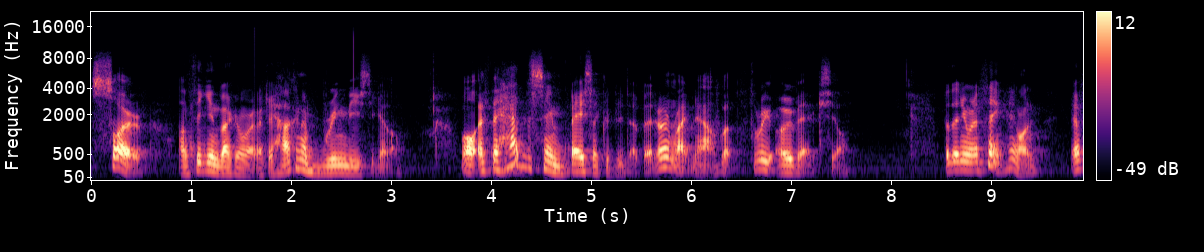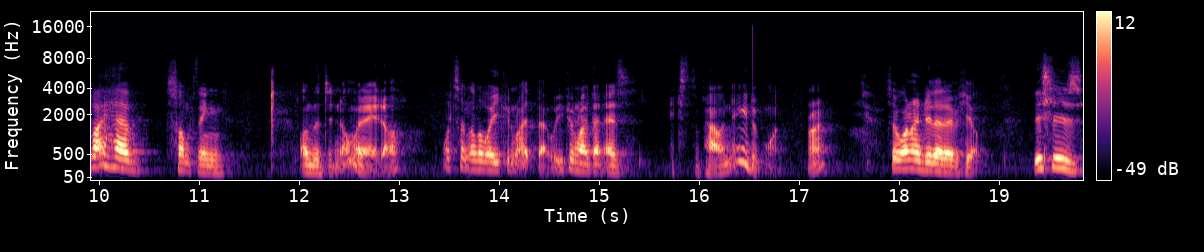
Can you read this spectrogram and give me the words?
So I'm thinking back and forth, okay, how can I bring these together? Well, if they had the same base, I could do that, but I don't right now. I've got 3 over x here. But then you want to think, hang on, if I have something on the denominator, what's another way you can write that? Well, you can write that as x to the power negative 1, right? So why don't I do that over here? This is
